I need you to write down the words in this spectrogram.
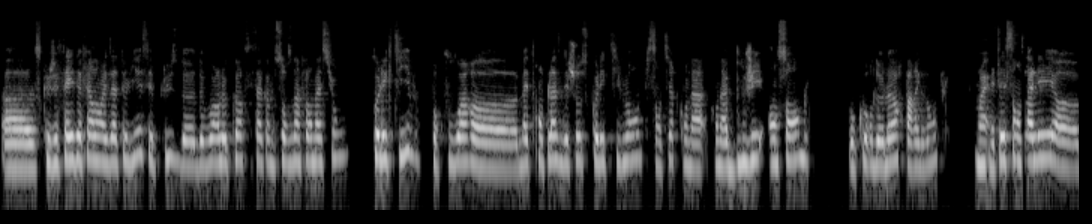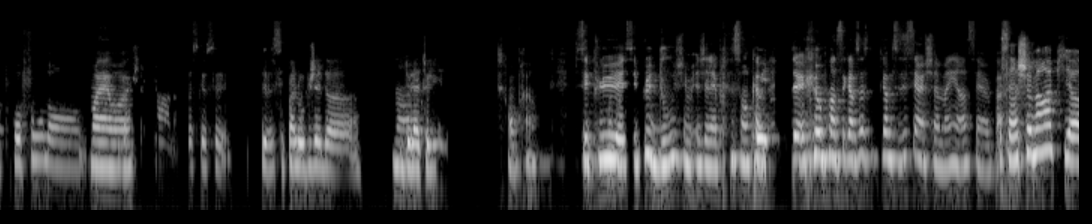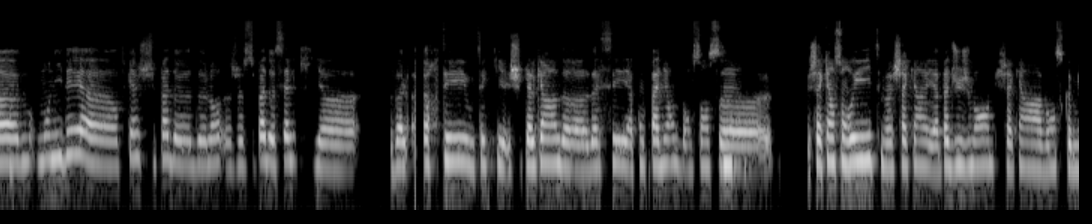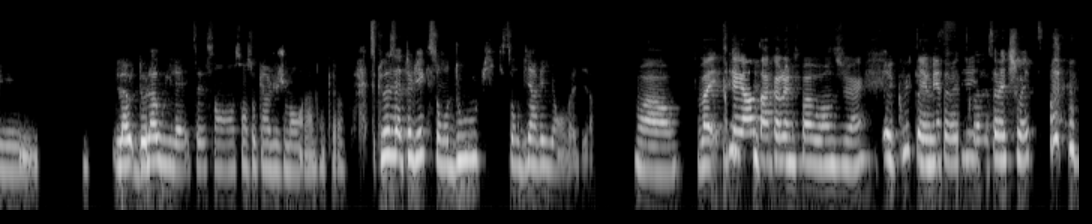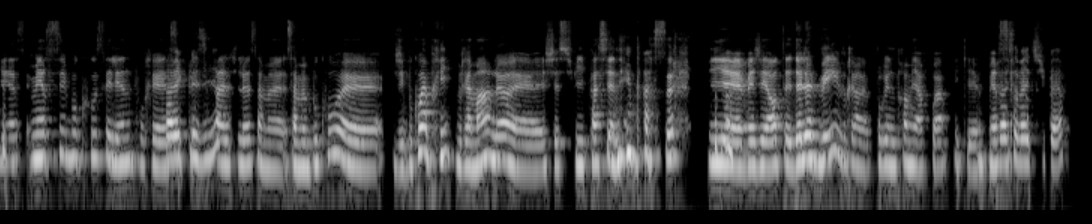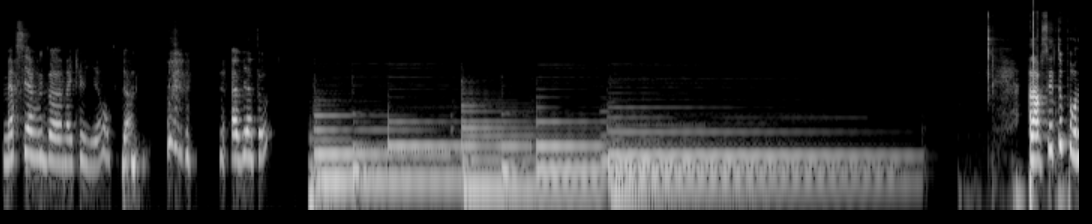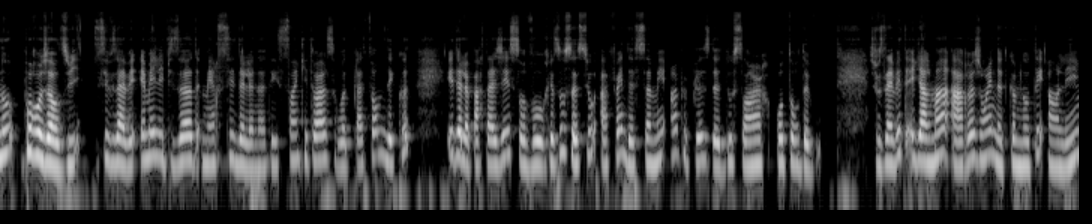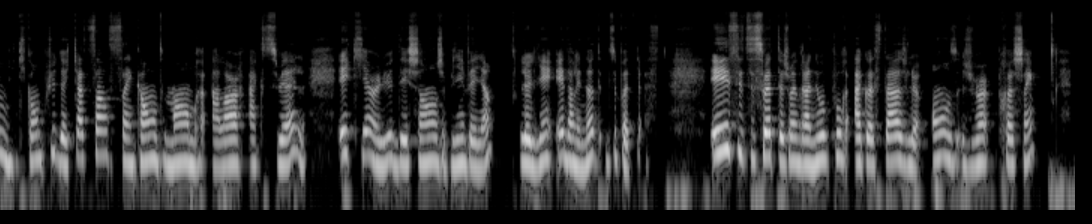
Ce que j'essaye de faire dans les ateliers, c'est plus de, de voir le corps, c'est ça, comme source d'information collective pour pouvoir euh, mettre en place des choses collectivement, puis sentir qu'on a, qu'on a bougé ensemble au cours de l'heure, par exemple, Ouais, mais sans aller euh, profond dans, ouais, dans ouais, chacun, parce que c'est c'est pas l'objet de, de l'atelier. je comprends. C'est plus, c'est plus doux, j'ai j'ai l'impression, comme Oui, de commencer comme ça. Comme tu dis, c'est un chemin, hein, c'est un c'est un chemin. Puis euh, mon idée, euh, en tout cas, je suis pas de, de l'or- je suis pas de celle qui, euh, veulent heurter ou tu sais qui je suis quelqu'un d'assez accompagnante dans le sens Mmh. euh, chacun son rythme chacun il n'y a pas de jugement puis chacun avance comme il là, de là où il est tu sais, sans, sans aucun jugement là donc euh, c'est plutôt des ateliers qui sont doux puis qui sont bienveillants on va dire Wow! Ben, très hâte encore une fois au 11 juin. écoute euh, ça va être ça va être chouette yes. Merci beaucoup, Céline, pour euh, ce avec plaisir partage-là. Ça me, ça m'a beaucoup, euh, j'ai beaucoup appris, vraiment. Là, euh, je suis passionnée par ça. Puis ben, j'ai hâte de le vivre pour une première fois. Merci. ça va être super merci à vous de m'accueillir en tout cas à bientôt Alors, c'est tout pour nous pour aujourd'hui. Si vous avez aimé l'épisode, merci de le noter 5 étoiles sur votre plateforme d'écoute et de le partager sur vos réseaux sociaux afin de semer un peu plus de douceur autour de vous. Je vous invite également à rejoindre notre communauté en ligne qui compte plus de 450 membres à l'heure actuelle et qui est un lieu d'échange bienveillant. Le lien est dans les notes du podcast. Et si tu souhaites te joindre à nous pour accostage le 11 juin prochain,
